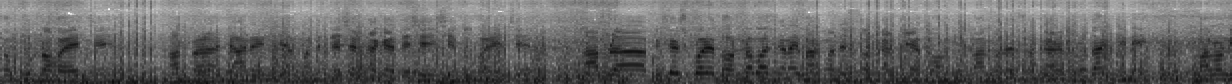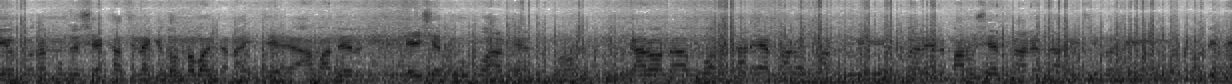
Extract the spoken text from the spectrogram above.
সম্পূর্ণ হয়েছে। আপনারা জানেন যে আমাদের দেশের টাকায় দেশেই সেতু হয়েছে। আমরা বিশেষ করে ধন্যবাদ জানাই বাংলাদেশ সরকারকে এবং বাংলাদেশ সরকারের প্রধান যিনি মাননীয় প্রধানমন্ত্রী শেখ হাসিনাকে ধন্যবাদ জানাই যে আমাদের এই সেতু উপহার দেওয়ার জন্য। কারণ পদ্মার এপার ওপার, দুই এপারের মানুষের প্রাণের দাবি ছিল যে নদীতে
